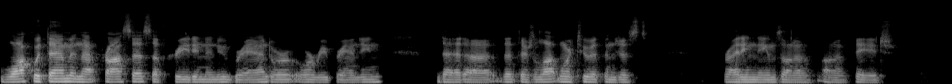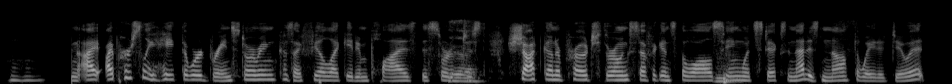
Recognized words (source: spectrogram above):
walk with them in that process of creating a new brand or, or rebranding that, uh, that there's a lot more to it than just writing names on a, on a page. Mhm. And I, I personally hate the word brainstorming because I feel like it implies this sort of Yeah. just shotgun approach, throwing stuff against the wall, Mhm. seeing what sticks, and that is not the way to do it.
